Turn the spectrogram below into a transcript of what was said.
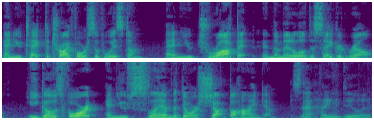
and you take the Triforce of Wisdom and you drop it in the middle of the Sacred Realm. He goes for it, and you slam the door shut behind him. Is that how you do it?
